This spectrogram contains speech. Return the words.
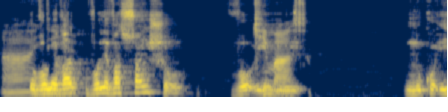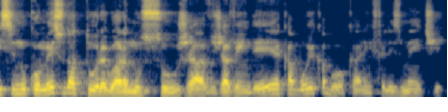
Ah, eu vou entendi. levar, vou levar só em show. Vou, Que e- massa. E, no e se no começo da tour, agora no sul, já, já vender, acabou e acabou, cara. Infelizmente,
